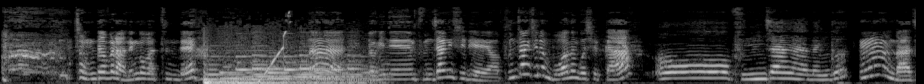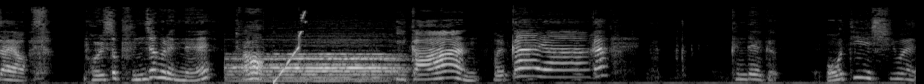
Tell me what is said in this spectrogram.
정답을 아는 것 같은데. 아, 여기는 분장실이에요. 분장실은 뭐 하는 곳일까? 어, 분장하는 것? 음, 맞아요. 벌써 분장을 했네. 어. 이건 뭘까요? 근데 그 어디에 씌워야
